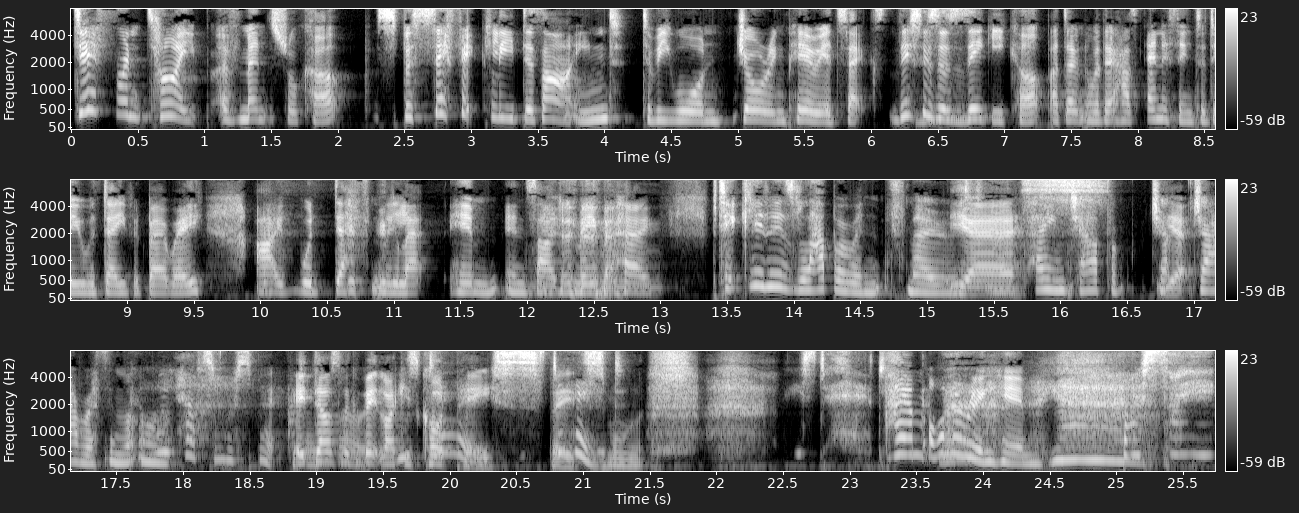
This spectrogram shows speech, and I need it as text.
different type of menstrual cup specifically designed to be worn during period sex. This is a mm. Ziggy cup. I don't know whether it has anything to do with David Bowie. I would definitely let him inside of me, but hey, particularly in his labyrinth mode. you know, Yes. Playing Jab- Ja- Yeah. Jareth and the, Can we oh. have some respect? for It does David look a bit like his He's cod dead. piece, He's but it's dead. smaller. He's dead. I am honouring him Yeah. by saying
